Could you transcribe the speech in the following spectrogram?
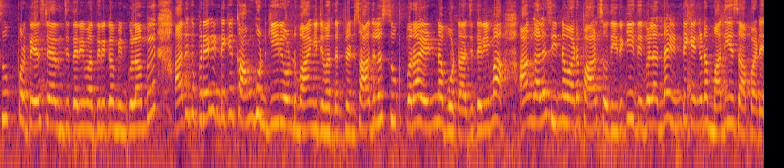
சூப்பர் டேஸ்ட்டாக இருந்துச்சு. தெரியுமா திருக்க மீன் குழம்பு. அதுக்கு பிறகு இன்றைக்கு கங்குன் கீரி ஒன்று வாங்கிட்டு வந்தேன் ஃப்ரெண்ட்ஸ் அதில் சூப்பராக எண்ணெய் போட்டாச்சு தெரியுமா? அங்கால சின்னவாட பால் சொதி இருக்கு. இது இவ்வளோ தான் இன்றைக்கு எங்கட மதிய சாப்பாடு.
